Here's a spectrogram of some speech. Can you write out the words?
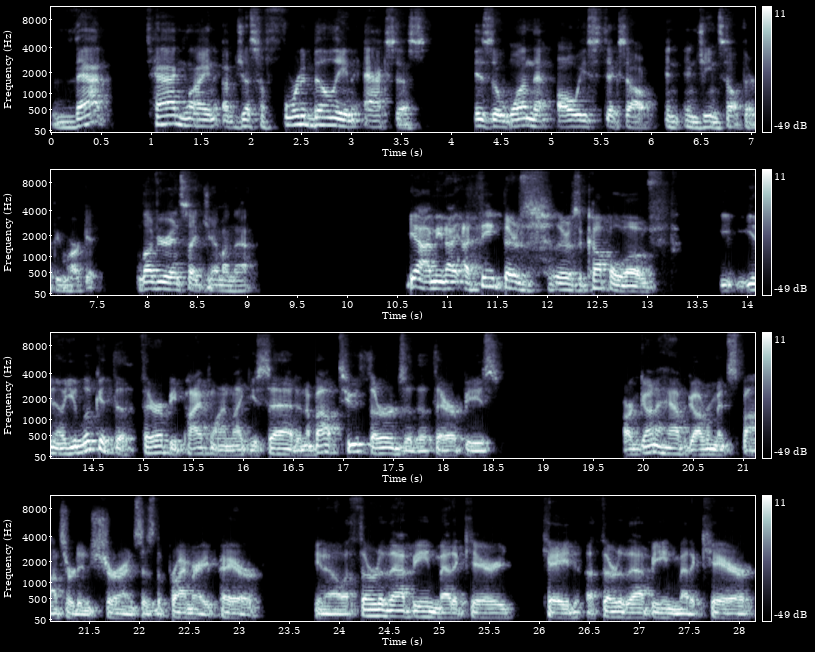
that tagline of just affordability and access is the one that always sticks out in, in gene cell therapy market. Love your insight, Jim, on that. Yeah, I mean, I, I think there's there's a couple of you know, you look at the therapy pipeline, like you said, and about two thirds of the therapies are going to have government sponsored insurance as the primary payer. You know, a third of that being Medicare, a third of that being Medicare,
